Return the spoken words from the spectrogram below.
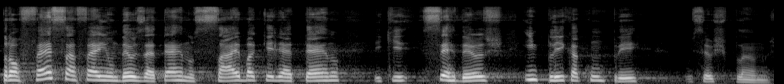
professa a fé em um Deus eterno, saiba que Ele é eterno e que ser Deus implica cumprir os seus planos.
